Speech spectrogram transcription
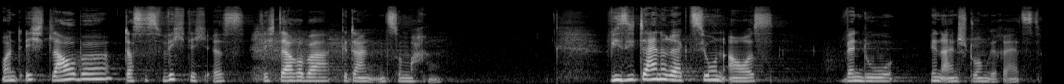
Und ich glaube, dass es wichtig ist, sich darüber Gedanken zu machen. Wie sieht deine Reaktion aus, wenn du in einen Sturm gerätst.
